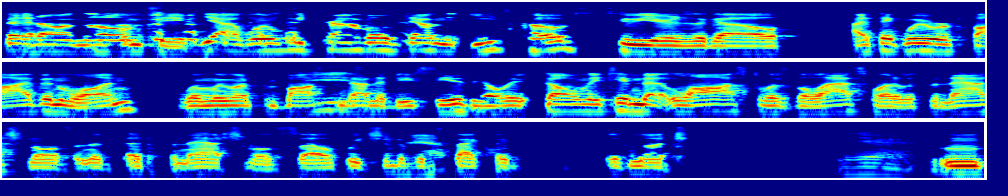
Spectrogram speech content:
Bet on the home team. Yeah, when we traveled down the East Coast two years ago, I think we were five and one when we went from Boston Jesus. down to DC. The only the only team that lost was the last one. It was the Nationals, and that's the Nationals. So we should have yeah. expected as much. Yeah. Mm.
